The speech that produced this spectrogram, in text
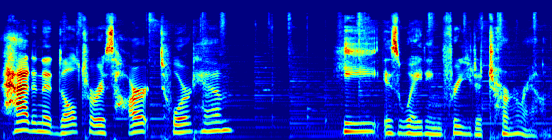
had an adulterous heart toward Him? He is waiting for you to turn around.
